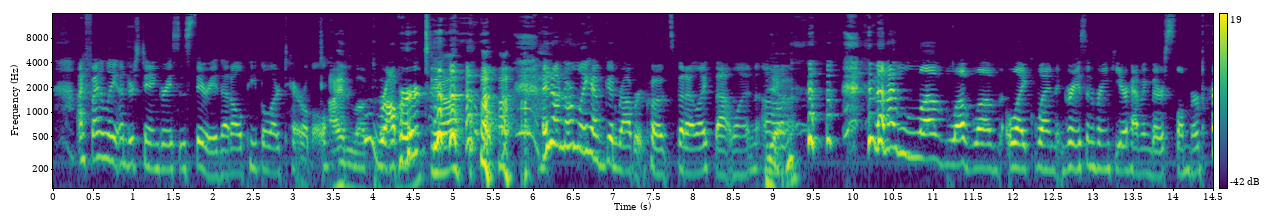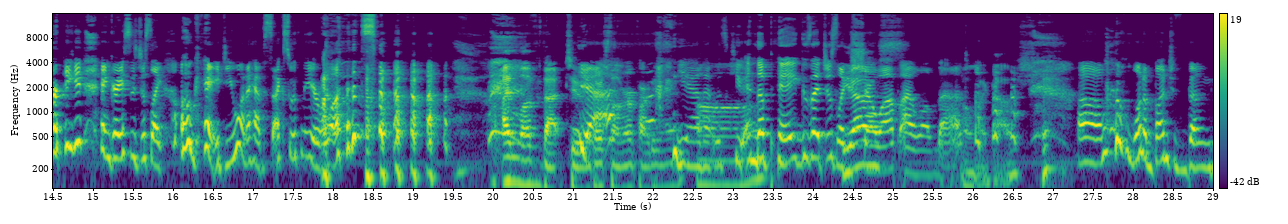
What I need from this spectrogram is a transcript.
I finally understand Grace's theory that all people are terrible. I loved that Robert. one. Yeah. I don't normally have good Robert quotes, but I like that one. Um, Yeah. and then I love, love, love, like when Grace and Frankie are having their slumber party, and Grace is just like, "Okay, do you want to have sex with me or what?" I loved that too. Yeah. Their slumber party. yeah, that was cute. And the pigs that just like Yes. show up, I love that. Oh my gosh. Um, what a bunch of bone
